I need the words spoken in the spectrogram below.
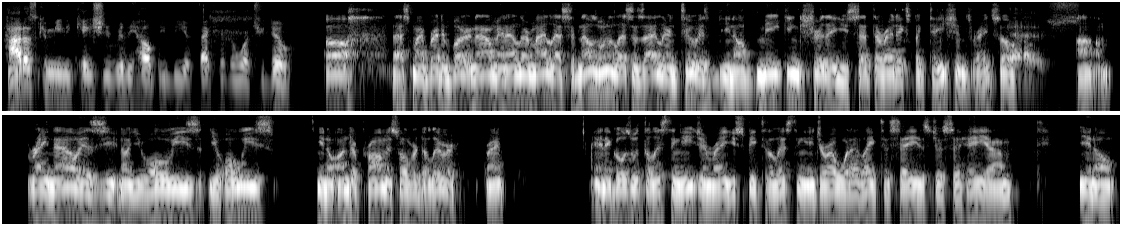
how Mm. does communication really help you be effective in what you do? Oh, that's my bread and butter now, man. I learned my lesson. That was one of the lessons I learned too. Is you know making sure that you set the right expectations, right? So yes. um, right now is you know you always you always you know under promise over deliver right and it goes with the listing agent right you speak to the listing agent or what i like to say is just say hey um you know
